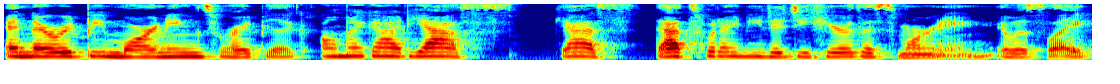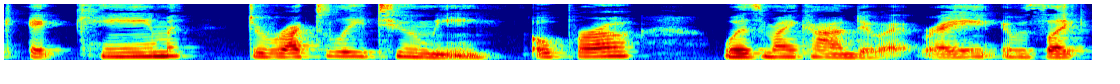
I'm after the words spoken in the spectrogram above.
And there would be mornings where I'd be like, oh my God, yes, yes, that's what I needed to hear this morning. It was like it came directly to me. Oprah was my conduit, right? It was like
